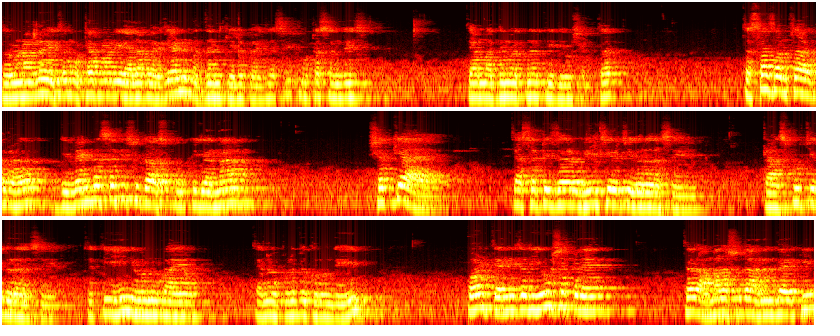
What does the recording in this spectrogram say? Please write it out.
तरुणांना इथं मोठ्या प्रमाणात यायला पाहिजे आणि मतदान केलं पाहिजे असा एक मोठा संदेश त्या माध्यमातून ते देऊ शकतात. तसाच आमचा आग्रह दिव्यांगासाठी सुद्धा असतो की ज्यांना शक्य आहे त्यासाठी जर व्हीलचेअरची गरज असेल ट्रान्सपोर्टची गरज असेल तर तीही निवडणूक आयोग त्यांना उपलब्ध करून देईल. पण त्यांनी जर येऊ शकले तर आम्हाला सुद्धा आनंद आहे की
